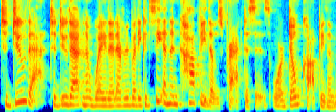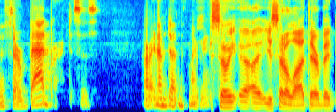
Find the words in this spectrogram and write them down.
to do that, to do that in a way that everybody could see and then copy those practices or don't copy them if they're bad practices. All right, I'm done with my rant. So uh, you said a lot there, but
